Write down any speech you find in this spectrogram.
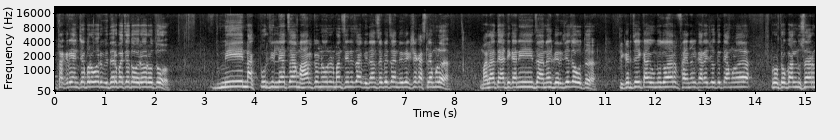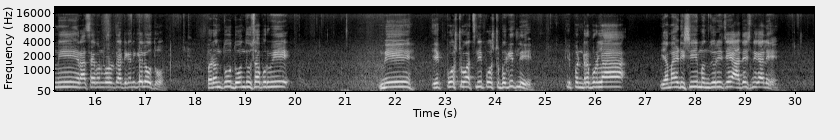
ठाकरे यांच्याबरोबर विदर्भाच्या दौऱ्यावर होतो. मी नागपूर जिल्ह्याचा महाराष्ट्र नवनिर्माण सेनेचा विधानसभेचा निरीक्षक असल्यामुळं मला त्या ठिकाणी जाणं गरजेचं होतं. तिकडचे काय उमेदवार फायनल करायचे होते त्यामुळं प्रोटोकॉलनुसार मी राजसाहेबांबरोबर त्या ठिकाणी गेलो होतो. परंतु दोन दिवसापूर्वी मी एक पोस्ट वाचली पोस्ट बघितली की पंढरपूरला एम आय डी सी मंजुरीचे आदेश निघाले.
